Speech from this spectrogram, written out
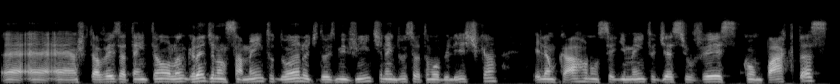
é, é, é, acho que talvez até então, o grande lançamento do ano de 2020 na indústria automobilística. Ele é um carro num segmento de SUVs compactas,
